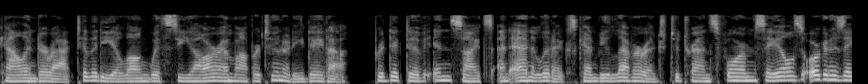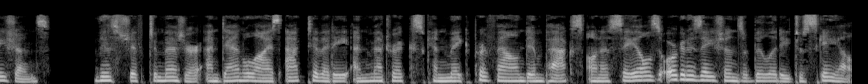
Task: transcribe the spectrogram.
calendar activity along with CRM opportunity data, predictive insights and analytics can be leveraged to transform sales organizations. This shift to measure and analyze activity and metrics can make profound impacts on a sales organization's ability to scale,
